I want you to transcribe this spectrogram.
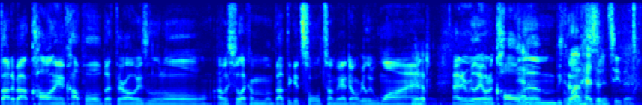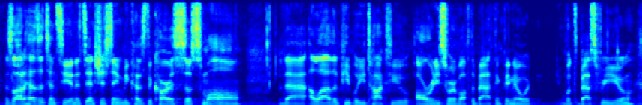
thought about calling a couple, but they're always a little. I always feel like I'm about to get sold something I don't really want. Yep. I didn't really want to call them There's because a lot of hesitancy there. there's a lot of hesitancy, and it's interesting because the car is so small that a lot of the people you talk to already sort of off the bat think they know what what's best for you.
